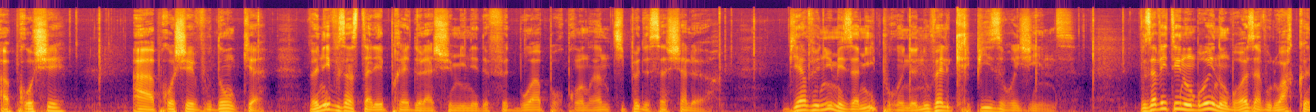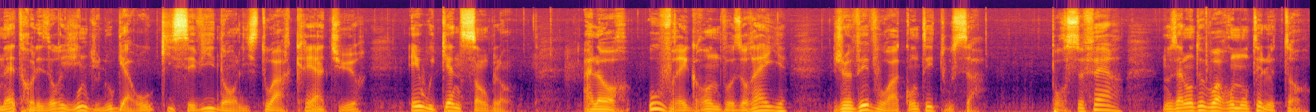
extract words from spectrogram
Approchez. Approchez-vous donc. Venez vous installer près de la cheminée de feu de bois pour prendre un petit peu de sa chaleur. Bienvenue mes amis pour une nouvelle Creepy's Origins. Vous avez été nombreux et nombreuses à vouloir connaître les origines du loup-garou qui sévit dans l'histoire créature et week-end sanglant. Alors, ouvrez grandes vos oreilles, je vais vous raconter tout ça. Pour ce faire, nous allons devoir remonter le temps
